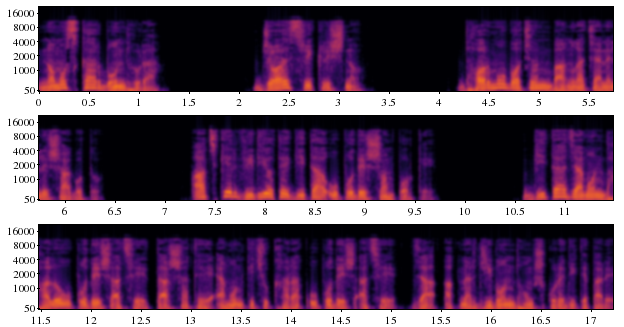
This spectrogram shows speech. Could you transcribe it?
নমস্কার বন্ধুরা। জয় শ্রীকৃষ্ণ। ধর্মবচন বাংলা চ্যানেলে স্বাগত। আজকের ভিডিওতে গীতা উপদেশ সম্পর্কে। গীতা যেমন ভালো উপদেশ আছে, তার সাথে এমন কিছু খারাপ উপদেশ আছে, যা আপনার জীবন ধ্বংস করে দিতে পারে।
